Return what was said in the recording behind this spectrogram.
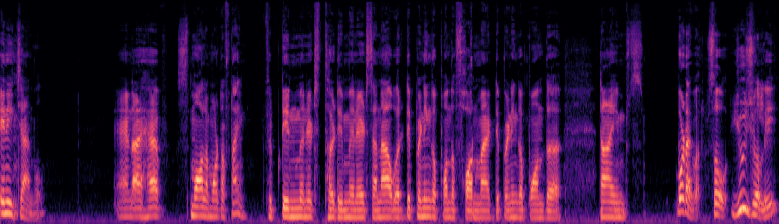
any channel and I have small amount of time 15 minutes 30 minutes an hour depending upon the format depending upon the times whatever so usually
